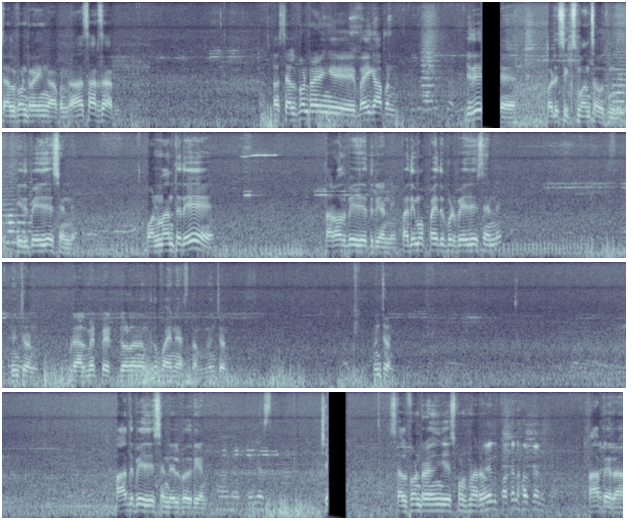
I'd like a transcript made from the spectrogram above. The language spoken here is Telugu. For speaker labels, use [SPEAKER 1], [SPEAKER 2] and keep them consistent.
[SPEAKER 1] సెల్ ఫోన్ డ్రైవింగ్ ఆపండి. Sir sir. Cell phone driving bike ఆపండి. ఇది పడి సిక్స్ మంత్స్ అవుతుంది. ఇది పే చేసేయండి. వన్ మంత్ది తర్వాత పే చేద్దరు కానీ పది ముప్పై ఐదు ఇప్పుడు పే చేసేయండి. నుంచోండి. ఇప్పుడు హెల్మెట్ పెట్టుకోవాలనేందుకు ఫైన్ వేస్తాం. నుంచోండి. నుంచోండి. పాత పే చేసేయండి వెళ్ళిపోదురు కానీ. సెల్ ఫోన్ డ్రైవింగ్ చేసుకుంటున్నారు?
[SPEAKER 2] పక్కన సార్
[SPEAKER 1] ఆపారా?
